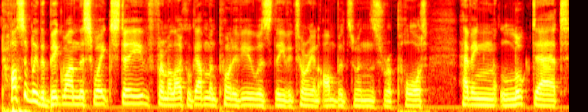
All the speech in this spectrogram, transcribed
possibly the big one this week, Steve, from a local government point of view, was the Victorian Ombudsman's report having looked at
